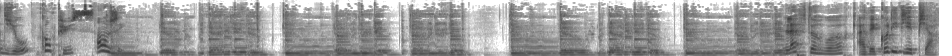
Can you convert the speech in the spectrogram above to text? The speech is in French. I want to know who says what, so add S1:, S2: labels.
S1: Radio Campus Angers. L'Afterwork avec Olivier Pia.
